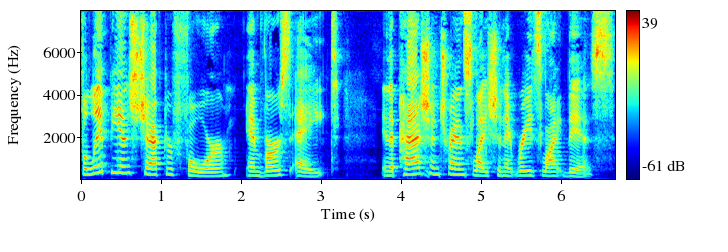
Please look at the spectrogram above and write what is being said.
Philippians chapter 4 and verse 8, in the Passion Translation, it reads like this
